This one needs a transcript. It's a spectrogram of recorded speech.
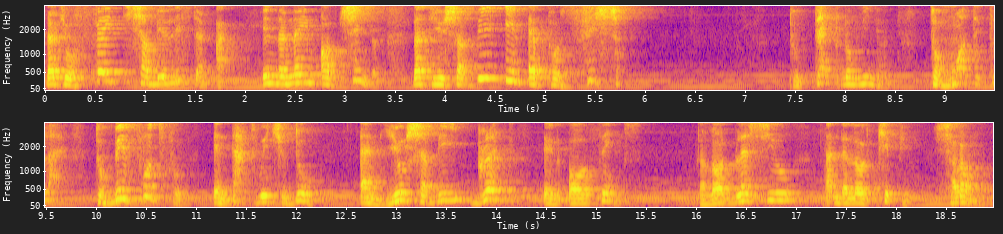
that your faith shall be lifted up in the name of Jesus, that you shall be in a position to take dominion, to multiply, to be fruitful in that which you do, and you shall be great in all things. The Lord bless you and the Lord keep you. Shalom.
